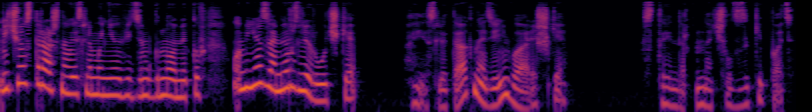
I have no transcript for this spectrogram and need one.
Ничего страшного, если мы не увидим гномиков. У меня замерзли ручки». «Если так, надень варежки». Стейнер начал закипать.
